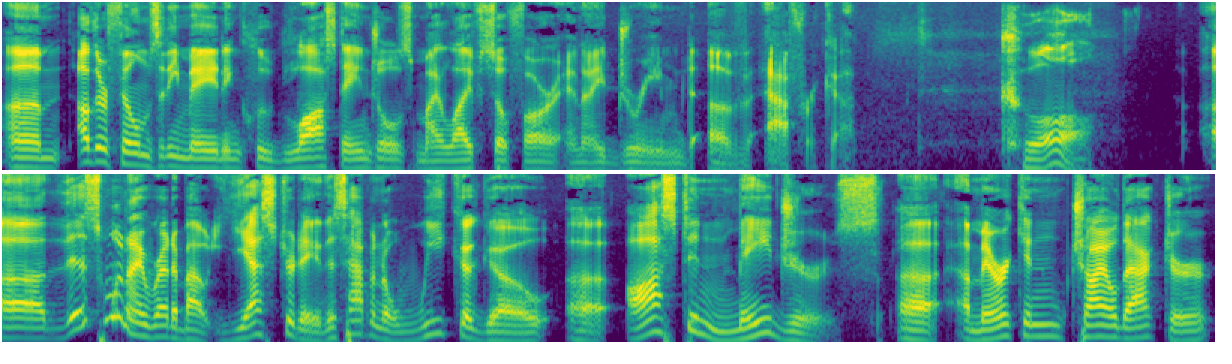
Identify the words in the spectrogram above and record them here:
Um, other films that he made include Lost Angels, My Life So Far, and I Dreamed of Africa. Cool. Uh, this one I read about yesterday. This happened a week ago. Uh, Austin Majors, uh, American child actor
